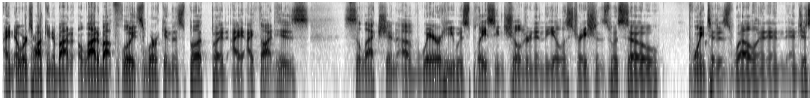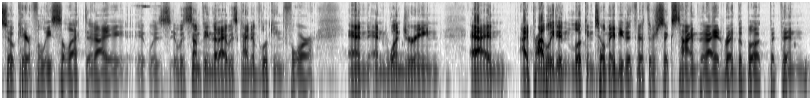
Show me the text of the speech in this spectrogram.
I know we're talking about a lot about Floyd's work in this book, but I, I thought his selection of where he was placing children in the illustrations was so pointed as well and, and, and just so carefully selected. I it was it was something that I was kind of looking for and and wondering and I probably didn't look until maybe the fifth or sixth time that I had read the book, but then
